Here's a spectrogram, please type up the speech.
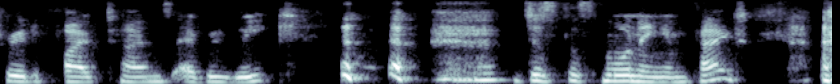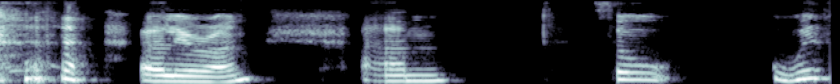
three to five times every week. Just this morning, in fact, earlier on. Um, so, with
